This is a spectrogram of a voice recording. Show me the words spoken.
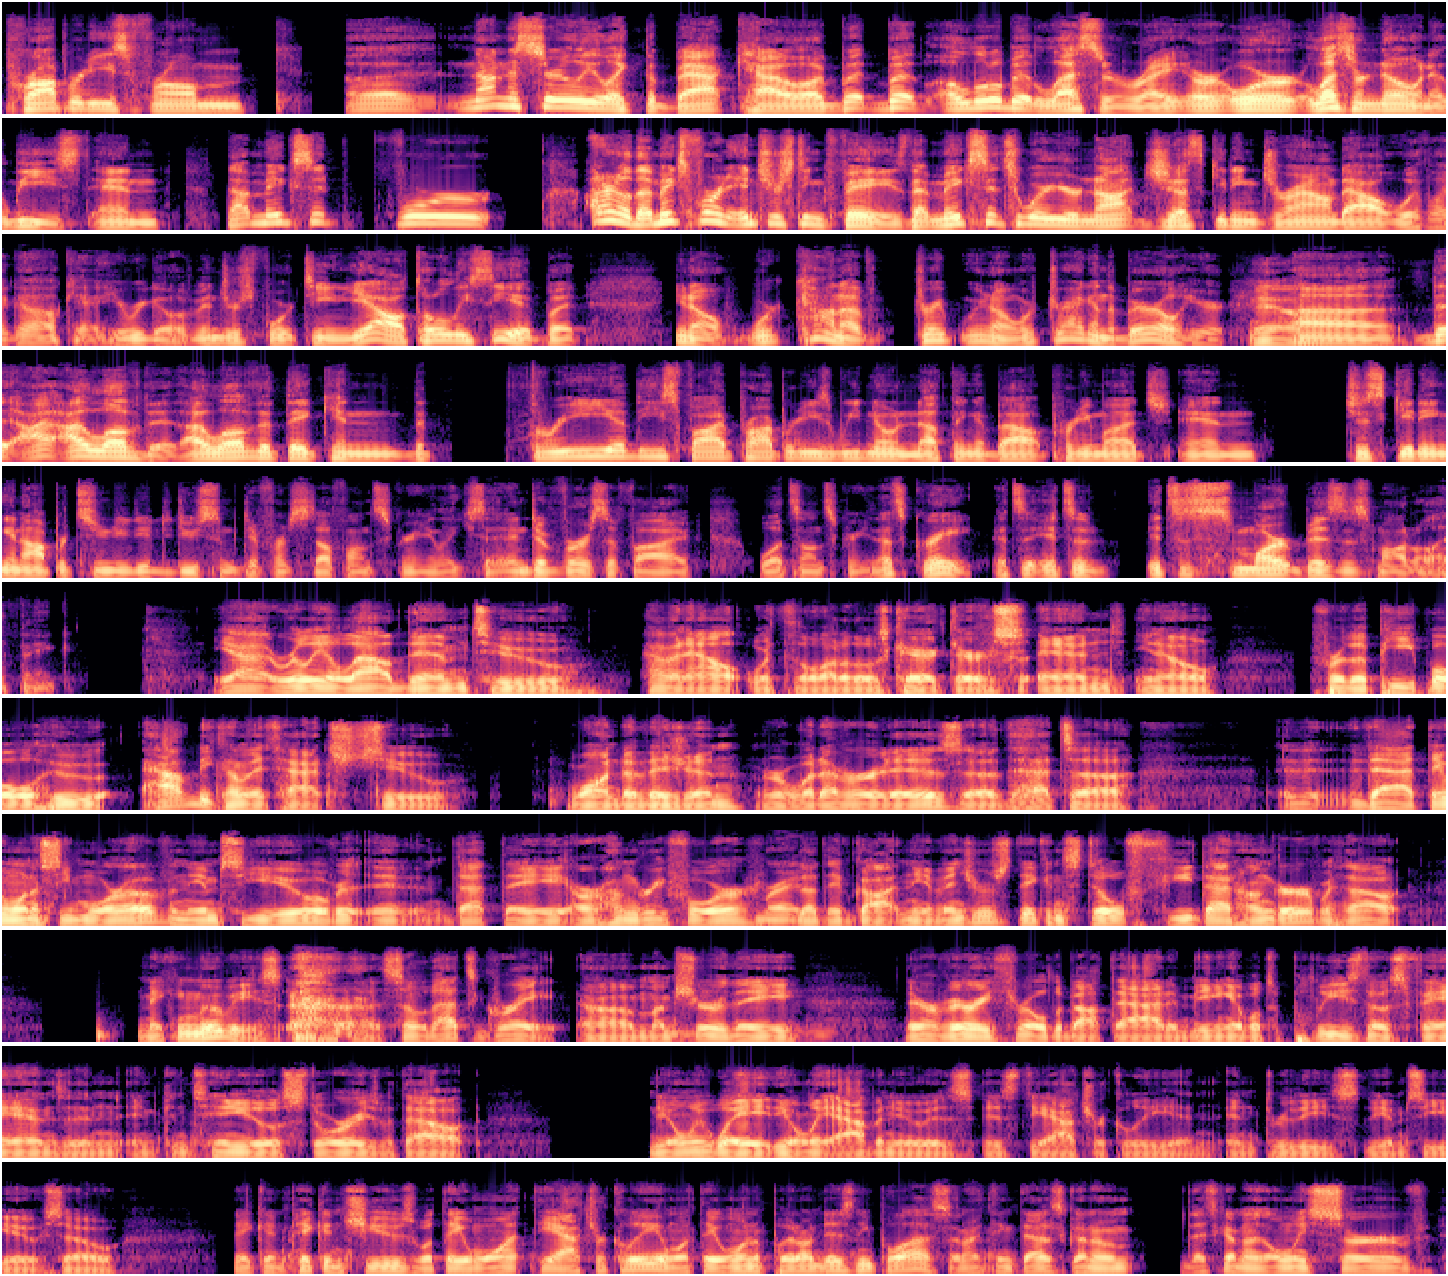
properties from uh, not necessarily like the back catalog, but but a little bit lesser, right? Or or lesser known at least, and that makes it for I don't know. That makes for an interesting phase. That makes it to where you're not just getting drowned out with like, oh, okay, here we go, Avengers 14. Yeah, I'll totally see it, but you know, we're kind of drape, you know, we're dragging the barrel here. Yeah. Uh, the, I I love that. I love that they can the three of these five properties we know nothing about pretty much, and just getting an opportunity to do some different stuff on screen, like you said, and diversify what's on screen. That's great. It's a, it's a it's a smart business model, I think. yeah, it really allowed them to have an out with a lot of those characters, and you know, for the people who have become attached to WandaVision or whatever it is uh, that uh, that they want to see more of in the MCU, over uh, that they are hungry for, Right. that they've got in the Avengers, they can still feed that hunger without making movies. so that's great. Um, I'm sure they they're very thrilled about that and being able to please those fans and, and continue those stories without the only way the only avenue is is theatrically and, and through these the MCU. So they can pick and choose what they want theatrically and what they want to put on Disney Plus. And I think that's gonna that's gonna only serve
